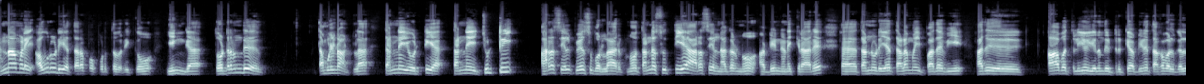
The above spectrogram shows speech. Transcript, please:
அண்ணாமலை அவருடைய தரப்பை பொறுத்த வரைக்கும் இங்க தொடர்ந்து தமிழ்நாட்டுல தன்னை ஒட்டிய தன்னை சுற்றி அரசியல் பேசுபொருளா இருக்கணும் தன்னை சுத்தியே அரசியல் நகரணும் அப்படின்னு நினைக்கிறாரு. தன்னுடைய தலைமை பதவி அது ஆபத்துலேயும் இருந்துட்டு இருக்கு அப்படின்னு தகவல்கள்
